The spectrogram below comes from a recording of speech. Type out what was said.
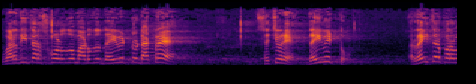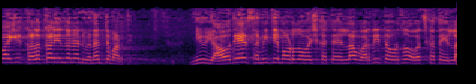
ವರದಿ ತರ್ಸ್ಕೊಳ್ಳೋದು ಮಾಡೋದು ದಯವಿಟ್ಟು ಡಾಕ್ಟ್ರೇ. ಸಚಿವರೇ ದಯವಿಟ್ಟು ರೈತರ ಪರವಾಗಿ ಕಳಕಳಿಯಿಂದ ನಾನು ವಿನಂತಿ ಮಾಡ್ತೀನಿ. ನೀವು ಯಾವುದೇ ಸಮಿತಿ ಮಾಡೋದು ಅವಶ್ಯಕತೆ ಇಲ್ಲ ವರದಿ ತೋರಿಸೋ ಅವಶ್ಯಕತೆ ಇಲ್ಲ.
